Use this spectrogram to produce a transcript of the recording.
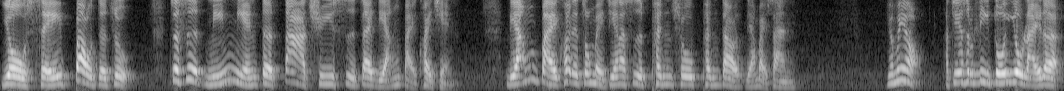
有谁抱得住？这是明年的大趋势，在两百块钱，两百块的中美金那是喷出喷到两百三。有没有？啊，今天是不是利多又来了？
